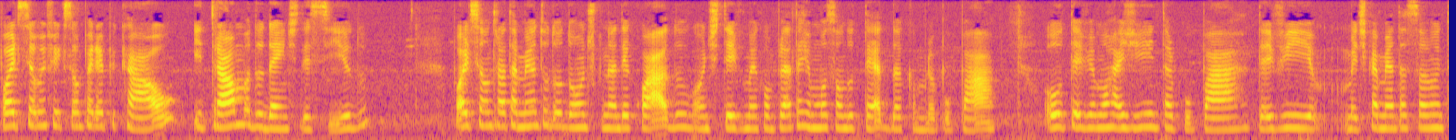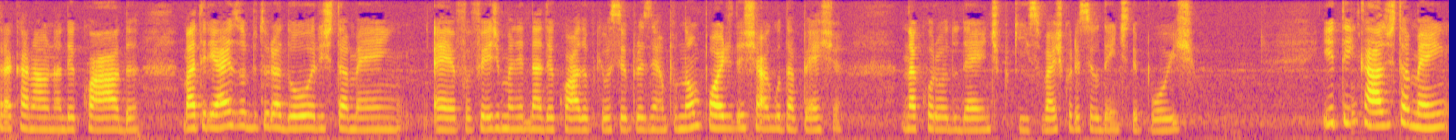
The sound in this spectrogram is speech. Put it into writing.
Pode ser uma infecção periapical e trauma do dente descido. Pode ser um tratamento odontológico inadequado, onde teve uma incompleta remoção do teto da câmara pulpar, ou teve hemorragia intrapulpar, teve medicamentação intracanal inadequada, materiais obturadores também é, foi feito de maneira inadequada, porque você, por exemplo, não pode deixar a pecha na coroa do dente, porque isso vai escurecer o dente depois. E tem casos também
